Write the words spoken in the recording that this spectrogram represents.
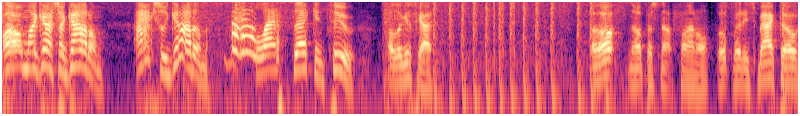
Oh my gosh, I got him! I actually got him! Last second, too. Oh, look at this guy. Oh, nope, that's not final. Oh, but he's back, though.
